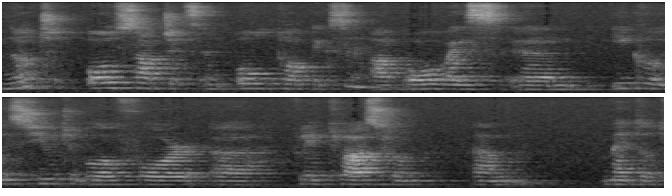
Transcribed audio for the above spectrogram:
not all subjects and all topics mm-hmm. are always um, equally suitable for uh, flipped classroom um, method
